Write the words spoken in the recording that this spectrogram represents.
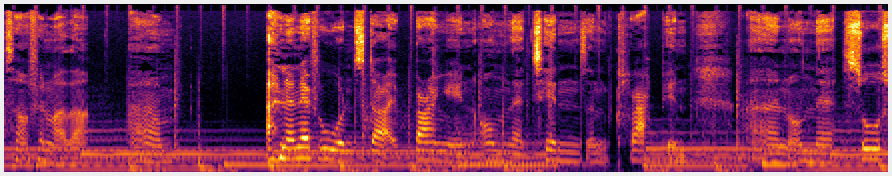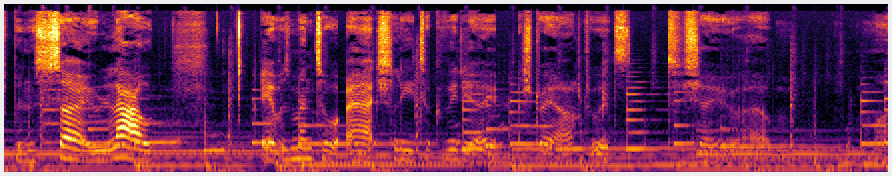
something like that. Um, and then everyone started banging on their tins and clapping and on their saucepans so loud. It was mental. I actually took a video straight afterwards to show um, my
